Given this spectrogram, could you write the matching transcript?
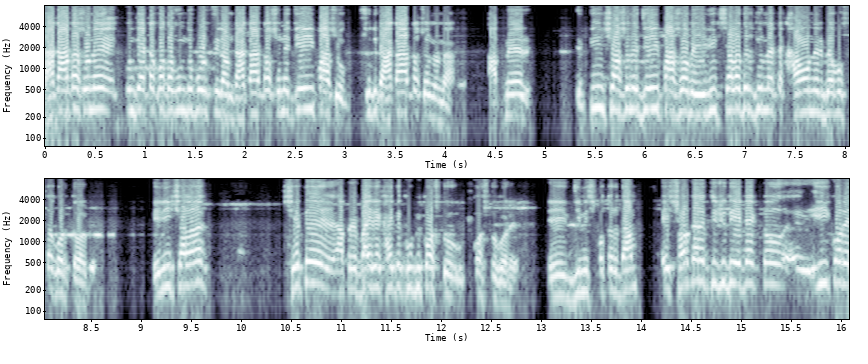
ঢাকা আট আসনে কিন্তু একটা কথা কিন্তু বলছিলাম, ঢাকা আট আসনে যেই পাস হোক, শুধু ঢাকা আট আসনে না, আপনার তিনশো আসনে যেই পাস হবে, এই রিক্সালাদের জন্য একটা খাওয়ানোর ব্যবস্থা করতে হবে। এই রিক্সাওয়ালা সেতে আপনার বাইরে খাইতে খুবই কষ্ট কষ্ট করে। এই জিনিসপত্রের দাম। এই সরকার একটু যদি এটা একটু, ই করে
